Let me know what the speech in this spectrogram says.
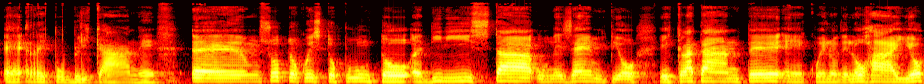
eh, repubblicane. Eh, sotto questo punto eh, di vista un esempio eclatante è quello dell'Ohio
